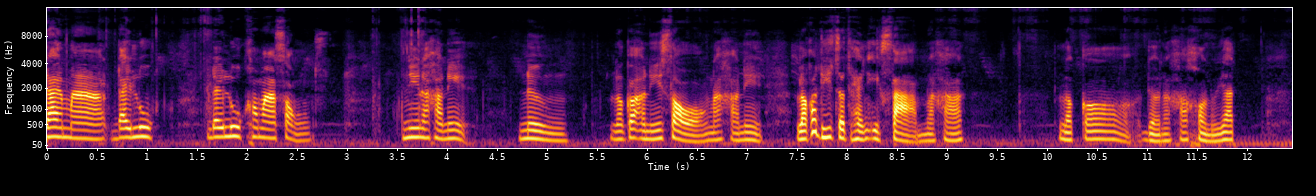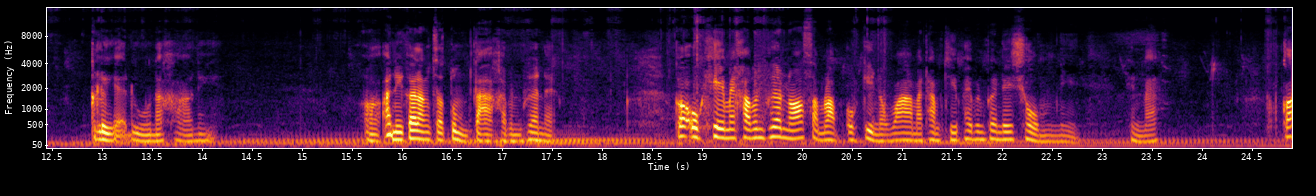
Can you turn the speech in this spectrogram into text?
ได้มาได้ลูก ได้ลูกเข้ามาสองนี่นะคะนี่หนึ่งแล้วก็อันนี้สองนะคะ นี่ แล้วก็ที่จะแทงอีกสามนะคะ แล้วก็เดี๋ยวนะคะ ขออนุญาตเกลี่ยดูนะคะนี่ อ๋ออันนี้กำลังจะตุ่มตาค่ะเพื่อนๆเนี่ยก็โอเคไหมคะเพื่อนๆเนาะสำหรับโอกินว่ามาทำคลิปให้เพื่อนๆได้ชมนี่เห็นไหมก็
